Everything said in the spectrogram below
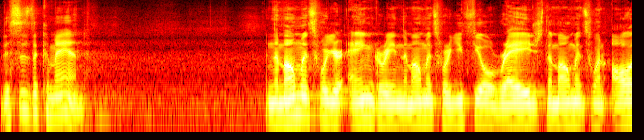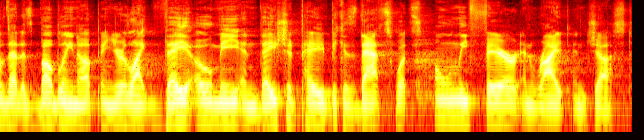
this is the command. In the moments where you're angry, in the moments where you feel rage, the moments when all of that is bubbling up and you're like, they owe me and they should pay because that's what's only fair and right and just.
